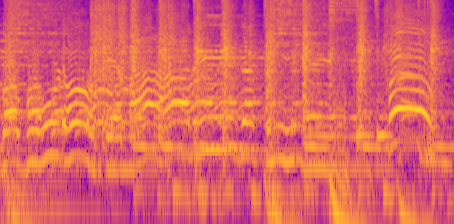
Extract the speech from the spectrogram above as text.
બબુડો કે મારી ગતિ નહીં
